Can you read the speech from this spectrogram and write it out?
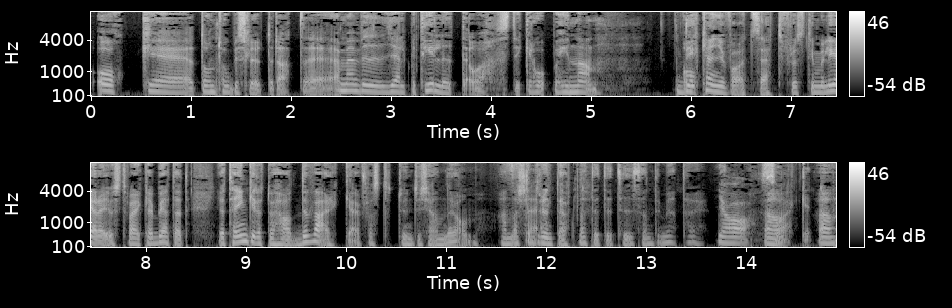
och eh, de tog beslutet att eh, men vi hjälper till lite och sticker ihop på hinnan. Det kan ju vara ett sätt för att stimulera just verkarbetet. Jag tänker att du hade verkar fast att du inte kände dem. Annars säkert. hade du inte öppnat det till 10 centimeter. Ja, ja. säkert. Ja.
